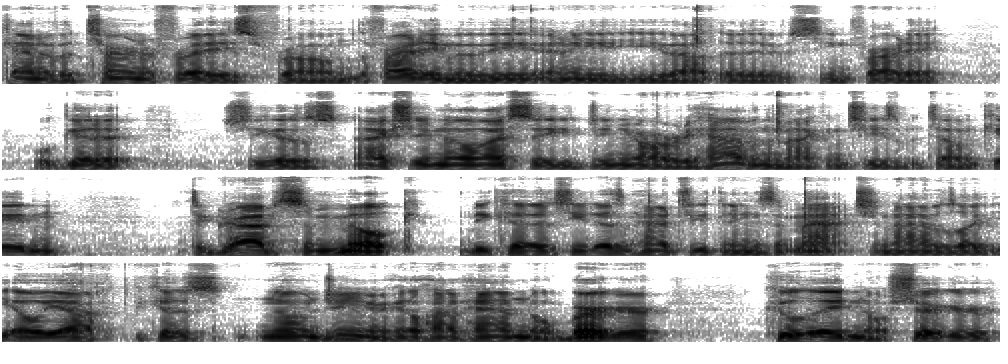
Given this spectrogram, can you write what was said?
kind of a turn of phrase from the Friday movie. Any of you out there that have seen Friday will get it. She goes, Actually, no, I see Junior already having the mac and cheese, but telling Caden to grab some milk because he doesn't have two things that match. And I was like, Oh, yeah, because knowing Junior, he'll have ham, no burger, Kool Aid, no sugar.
